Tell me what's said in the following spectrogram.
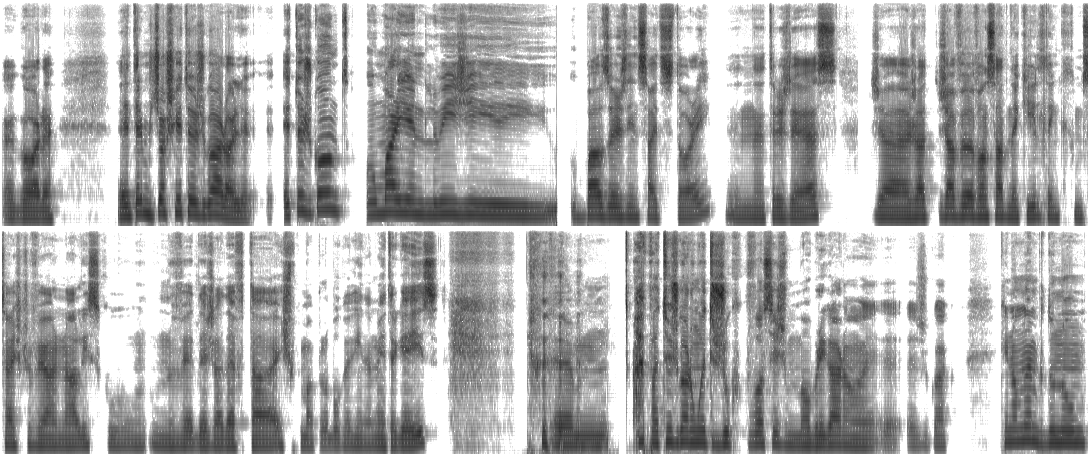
agora. Em termos de jogos que eu estou a jogar, olha, eu estou jogando o Mario Luigi o Bowser's Inside Story na 3DS. Já, já, já veio avançado naquilo, tenho que começar a escrever a análise, que o, o Neveda já deve estar a espumar pela boca que ainda não entreguei isso. um, ah pá, estou a jogar um outro jogo que vocês me obrigaram a, a jogar que não me lembro do nome,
